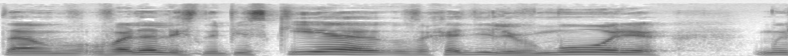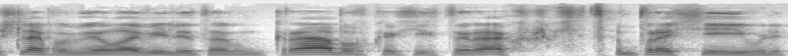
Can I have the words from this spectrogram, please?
там валялись на песке, заходили в море. Мы шляпами ловили там крабов каких-то, ракушки там просеивали.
